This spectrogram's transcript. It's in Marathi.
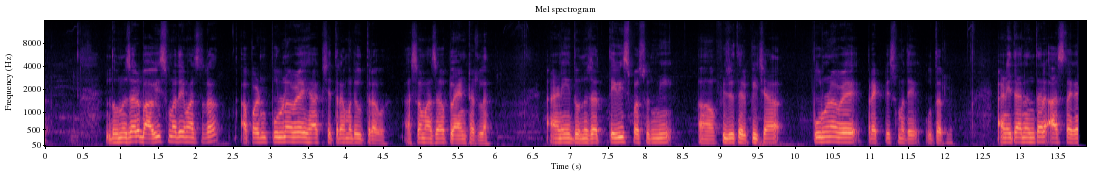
दोन हजार बावीसमध्ये मात्र आपण पूर्ण वेळ ह्या क्षेत्रामध्ये उतरावं असं माझा प्लॅन ठरला. आणि दोन हजार तेवीसपासून मी फिजिओथेरपीच्या पूर्ण वेळ प्रॅक्टिसमध्ये उतरलो. आणि त्यानंतर आज सगळ्या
